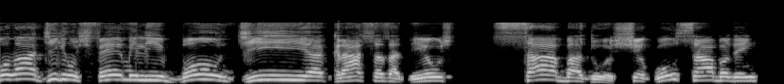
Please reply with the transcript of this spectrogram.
Olá, Dignos Family, bom dia, graças a Deus. Sábado, chegou o sábado, hein?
